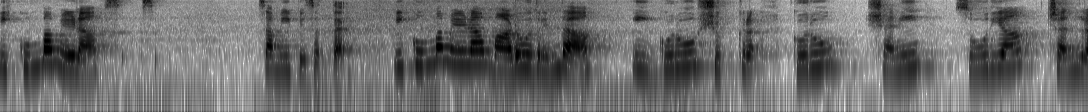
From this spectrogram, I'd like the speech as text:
ಈ ಕುಂಭಮೇಳ ಸಮೀಪಿಸುತ್ತೆ. ಈ ಕುಂಭಮೇಳ ಮಾಡುವುದರಿಂದ ಈ ಗುರು, ಶುಕ್ರ, ಗುರು, ಶನಿ, ಸೂರ್ಯ, ಚಂದ್ರ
